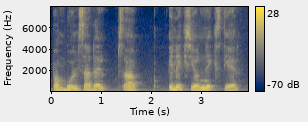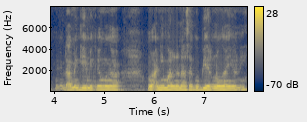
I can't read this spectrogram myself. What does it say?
pambulsa dahil sa election next year. Daming gimmick ng mga mga animal na nasa gobyerno ngayon eh.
